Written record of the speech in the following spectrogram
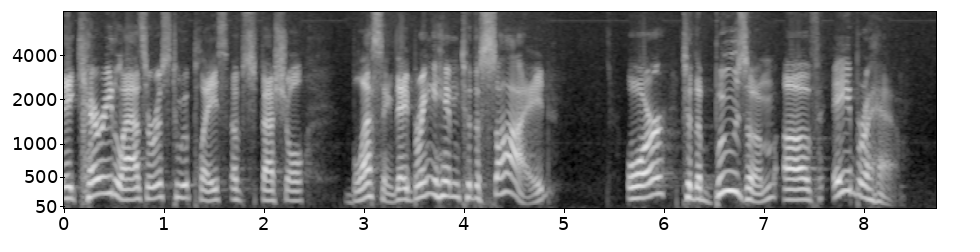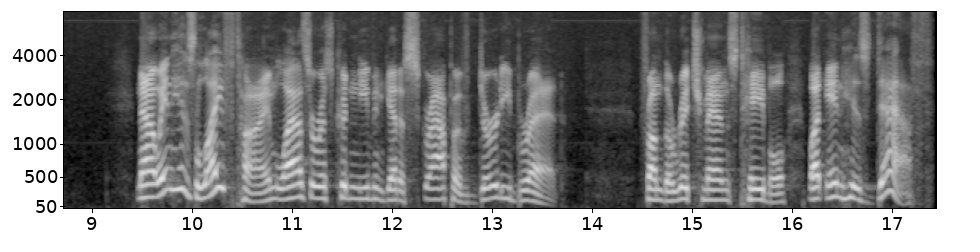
They carry Lazarus to a place of special blessing. They bring him to the side or to the bosom of Abraham. Now, in his lifetime, Lazarus couldn't even get a scrap of dirty bread from the rich man's table, but in his death,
